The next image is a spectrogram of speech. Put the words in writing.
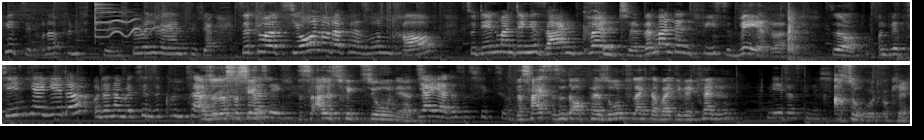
14 oder 15, ich bin mir nicht mehr ganz sicher. Situationen oder Personen drauf, zu denen man Dinge sagen könnte, wenn man denn fies wäre. So, und wir ziehen hier jeder und dann haben wir 10 Sekunden Zeit. Also, das ist jetzt. überlegen. Das ist alles Fiktion jetzt. Ja, ja, das ist Fiktion. Das heißt, es sind auch Personen vielleicht dabei, die wir kennen. Nee, das nicht. Ach so, gut, okay.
